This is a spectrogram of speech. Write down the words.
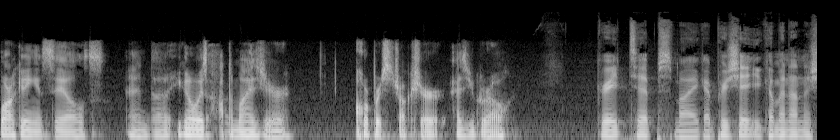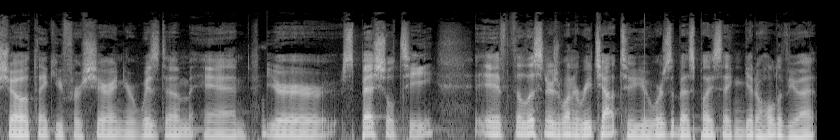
marketing and sales, and uh, you can always optimize your corporate structure as you grow. Great tips, Mike. I appreciate you coming on the show. Thank you for sharing your wisdom and your specialty. If the listeners want to reach out to you, where's the best place they can get a hold of you at?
